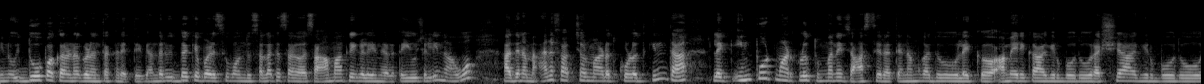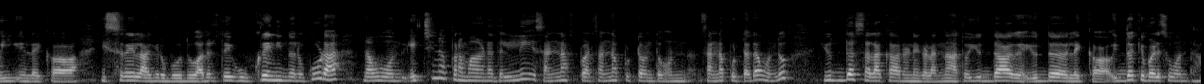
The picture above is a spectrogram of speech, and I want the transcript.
ಏನು ಯುದ್ಧೋಪಕರಣಗಳು ಅಂತ ಕರಿತೀವಿ, ಅಂದ್ರೆ ಯುದ್ಧಕ್ಕೆ ಬಳಸುವ ಒಂದು ಸಲಕ ಸಾಮಗ್ರಿಗಳೇನಿರುತ್ತೆ ಯೂಶಲಿ ನಾವು ಅದನ್ನ ಮ್ಯಾನುಫ್ಯಾಕ್ಚರ್ ಮಾಡೋದ್ಕೊಳ್ಳೋದಕ್ಕಿಂತ ಲೈಕ್ ಇಂಪೋರ್ಟ್ ಮಾಡ್ಕೊಳ್ಳೋದು ತುಂಬಾನೇ ಜಾಸ್ತಿ ಇರುತ್ತೆ. ನಮ್ಗೆ ಅದು ಲೈಕ್ ಅಮೆರಿಕ ಆಗಿರ್ಬೋದು, ರಷ್ಯಾ ಆಗಿರ್ಬೋದು, ಈ ಲೈಕ್ ಇಸ್ರೇಲ್ ಆಗಿರ್ಬೋದು ಅದ್ರ ಜೊತೆಗೆ ಉಕ್ರೇನಿಂದನೂ ಕೂಡ ನಾವು ಒಂದು ಹೆಚ್ಚಿನ ಪ್ರಮಾಣದಲ್ಲಿ ಸಣ್ಣ ಸಣ್ಣ ಪುಟ್ಟ ಒಂದು, ಸಣ್ಣ ಪುಟ್ಟದ ಒಂದು ಯುದ್ಧ ಸಲಕರಣೆಗಳನ್ನು ಅಥವಾ ಯುದ್ಧ ಯುದ್ಧ ಲೈಕ್ ಯುದ್ಧಕ್ಕೆ ಬಳಸುವಂತಹ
